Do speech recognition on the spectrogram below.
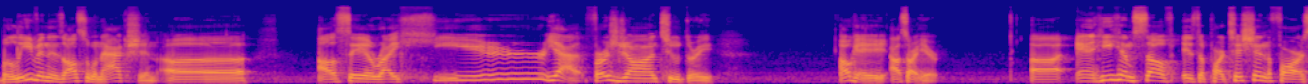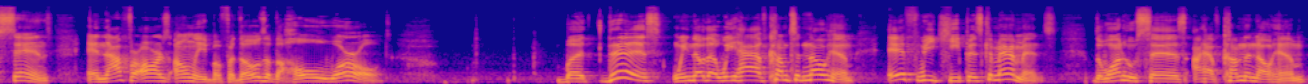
believing is also an action. Uh, I'll say it right here. Yeah, First John two three. Okay, I'll start here. Uh, and he himself is the propitiation for our sins, and not for ours only, but for those of the whole world. But this we know that we have come to know him if we keep his commandments. The one who says, I have come to know him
